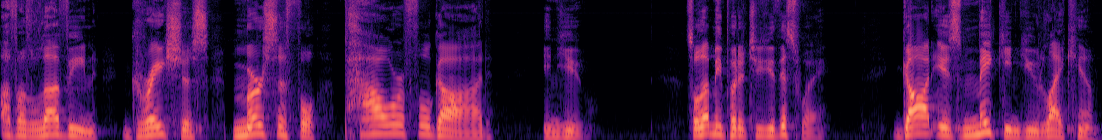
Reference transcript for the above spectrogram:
of a loving, gracious, merciful, powerful God in you. So let me put it to you this way God is making you like Him.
